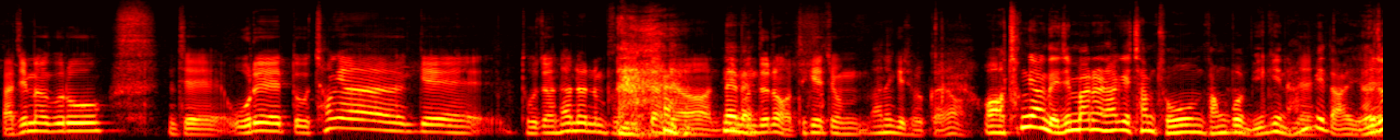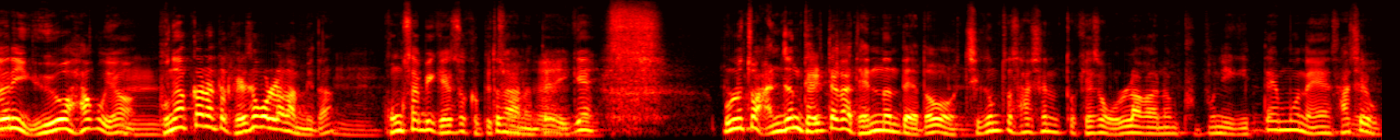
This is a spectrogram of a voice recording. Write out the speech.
마지막으로 이제 올해 또 청약에 도전하려는 분이 있다면 네네. 이분들은 어떻게 좀 하는 게 좋을까요? 어, 청약 내 집 마련하기 참 좋은 방법이긴 네. 합니다. 여전히 유효하고요. 음. 분양가는 또 계속 올라갑니다. 음. 공사비 계속 급등하는데. 네, 이게 네. 물론 좀 안정될 때가 됐는데도 음. 지금도 사실은 또 계속 올라가는 부분이기 때문에 사실 네.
